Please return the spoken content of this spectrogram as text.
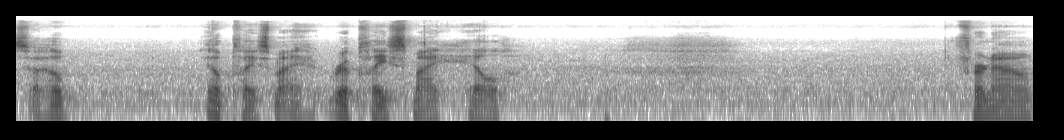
So he'll he'll place my replace my hill for now.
